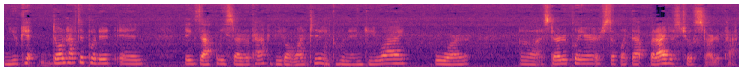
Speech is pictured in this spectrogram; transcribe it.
You can don't have to put it in exactly starter pack if you don't want to. You can put it in GUI or uh, starter player or stuff like that, but I just chose starter pack.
